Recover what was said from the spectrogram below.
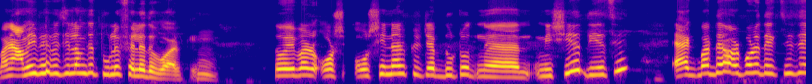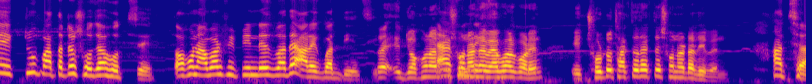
মানে আমি ভেবেছিলাম যে তুলে ফেলে দেবো আর কি। তো এবার ওসিন ক্রিটেপ দুটো মিশিয়ে দিয়েছি। একবার দেওয়ার পরে দেখছি যে একটু পাতাটা সোজা হচ্ছে। তখন আবার ফিফটিন ডেজ বাদে আরেকবার দিয়েছি। যখন আপনি সোনাটা ব্যবহার করেন এই ছোট থাকতে থাকতে সোনাটা দিবেন? আচ্ছা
